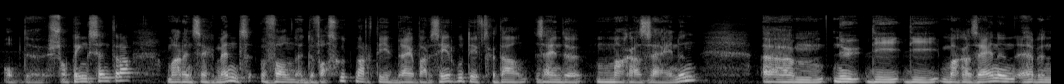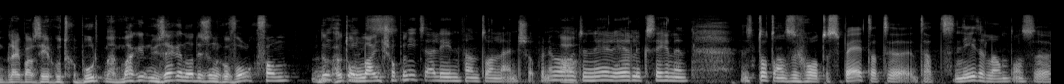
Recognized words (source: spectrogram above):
op de shoppingcentra. Maar een segment van de vastgoedmarkt die het blijkbaar zeer goed heeft gedaan, zijn de magazijnen. Um, nu, die, die magazijnen hebben blijkbaar zeer goed geboerd. Maar mag ik nu zeggen dat is een gevolg van de, het online shoppen? Niet, alleen van het online shoppen. We ah. moeten heel eerlijk zeggen, en tot onze grote spijt, dat, uh, dat Nederland, onze,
